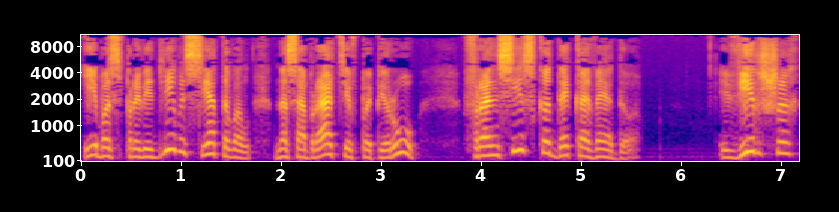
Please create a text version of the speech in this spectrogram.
ибо справедливо сетовал на собратьев по Перу Франсиско де Каведо. В виршах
